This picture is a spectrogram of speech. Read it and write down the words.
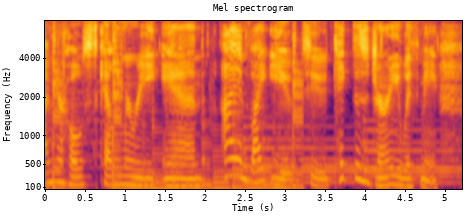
I'm your host, Kelly Marie, and I invite you to take this journey with me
